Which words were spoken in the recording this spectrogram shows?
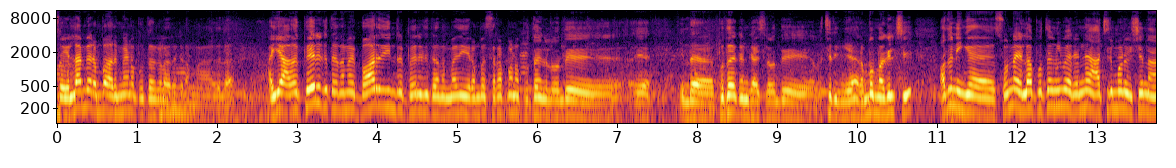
ஸோ எல்லாமே ரொம்ப அருமையான புத்தகங்களாக இருக்குது நம்ம இதில். ஐயா அது பேருக்கு தகுந்த மாதிரி பாரதின்ற பேருக்கு தகுந்த மாதிரி ரொம்ப சிறப்பான புத்தகங்கள் வந்து இந்த புத்தக கண்காட்சியில் வந்து வச்சுருக்கீங்க. ரொம்ப மகிழ்ச்சி. அதுவும் நீங்கள் சொன்ன எல்லா புத்தகங்களுமே என்ன ஆச்சரியமான விஷயம்னா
